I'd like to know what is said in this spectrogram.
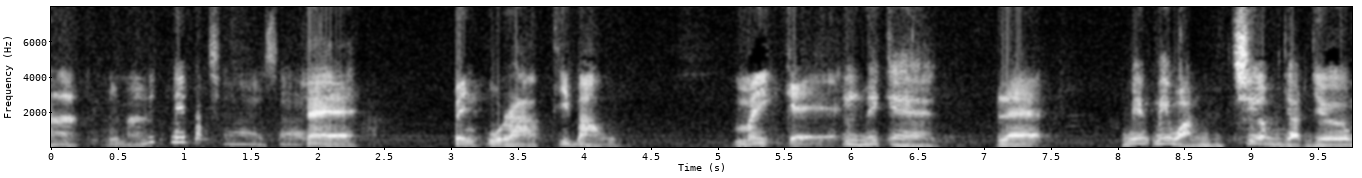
มากไม่มากนิดนิดๆ ใช่ใช่แต่เป็นกุหลาบที่เบา ไม่แก่ อืมไม่แก่ และไม่ไม่หวานเชื่อมหยาดเยิ้ม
